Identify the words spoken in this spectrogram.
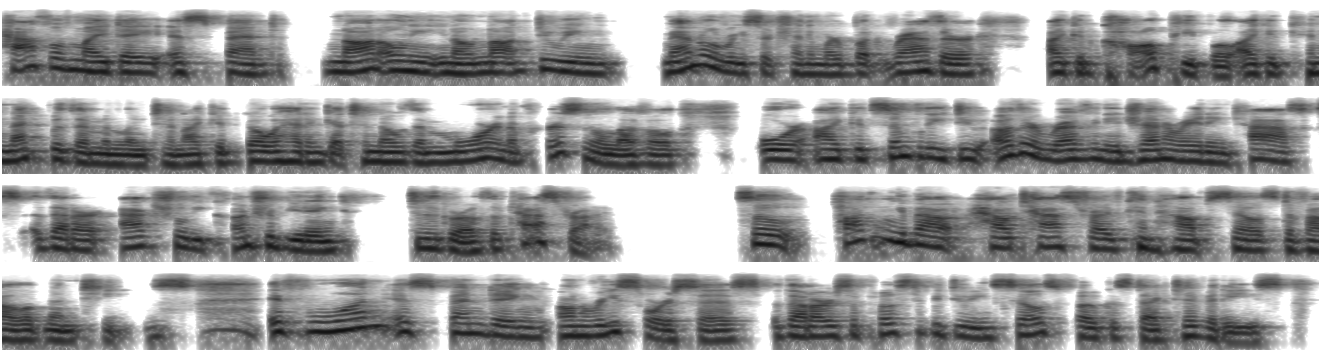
half of my day is spent not only, you know, not doing manual research anymore, but rather I could call people, I could connect with them in LinkedIn, I could go ahead and get to know them more on a personal level, or I could simply do other revenue generating tasks that are actually contributing to the growth of TaskDrive. So, talking about how TaskDrive can help sales development teams, if one is spending on resources that are supposed to be doing sales focused activities,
